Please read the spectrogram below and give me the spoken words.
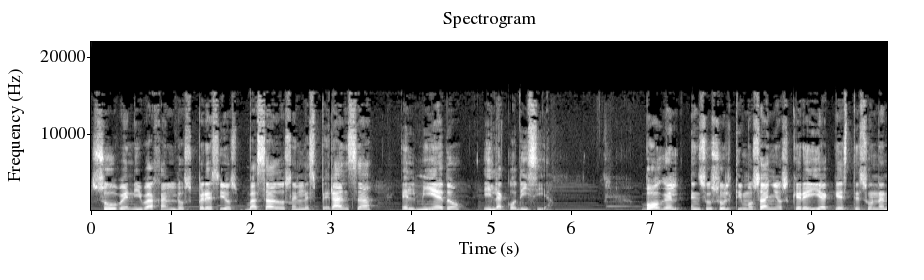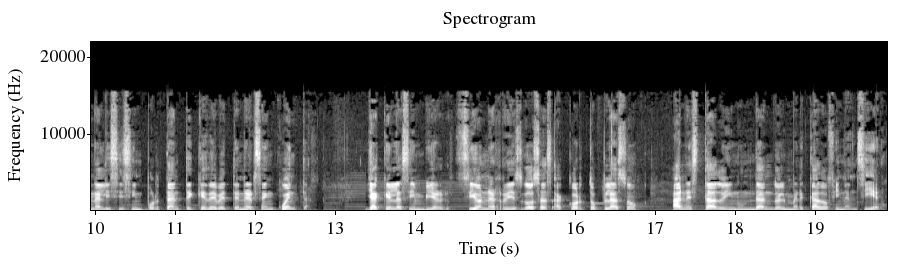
suben y bajan los precios basados en la esperanza, el miedo y la codicia. Vogel en sus últimos años creía que este es un análisis importante que debe tenerse en cuenta, ya que las inversiones riesgosas a corto plazo han estado inundando el mercado financiero.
